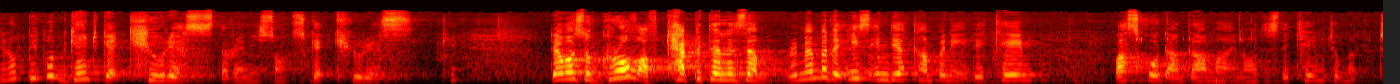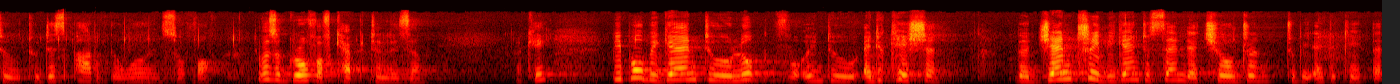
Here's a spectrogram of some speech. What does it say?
You know, people began to get curious, the Renaissance, get curious. Okay? There was a growth of capitalism. Remember the East India Company, they came, Vasco da Gama and all this, they came to, to, to this part of the world and so forth. There was a growth of capitalism. Okay? People began to look for, into education. The gentry began to send their children to be educated.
